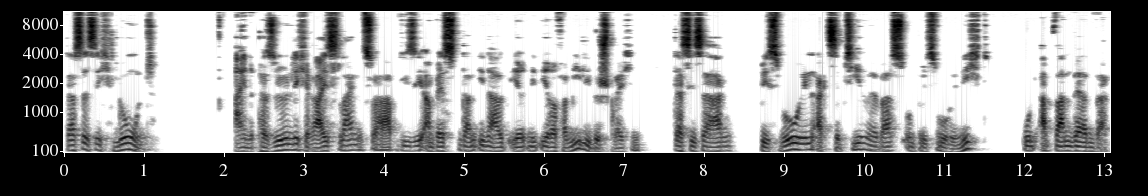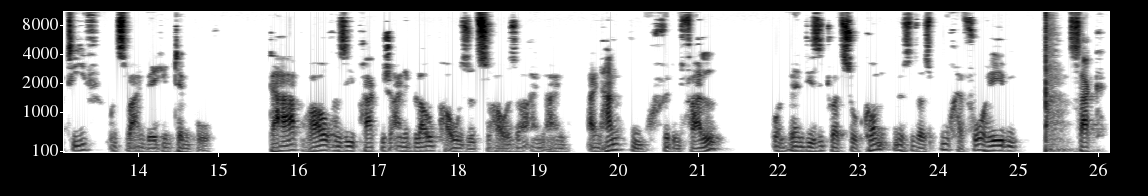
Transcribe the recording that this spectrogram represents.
dass es sich lohnt, eine persönliche Reißleine zu haben, die Sie am besten dann innerhalb mit Ihrer Familie besprechen, dass Sie sagen, bis wohin akzeptieren wir was und bis wohin nicht und ab wann werden wir aktiv und zwar in welchem Tempo. Da brauchen Sie praktisch eine Blaupause zu Hause, ein, ein, ein Handbuch für den Fall. Und wenn die Situation kommt, müssen Sie das Buch hervorheben, zack,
